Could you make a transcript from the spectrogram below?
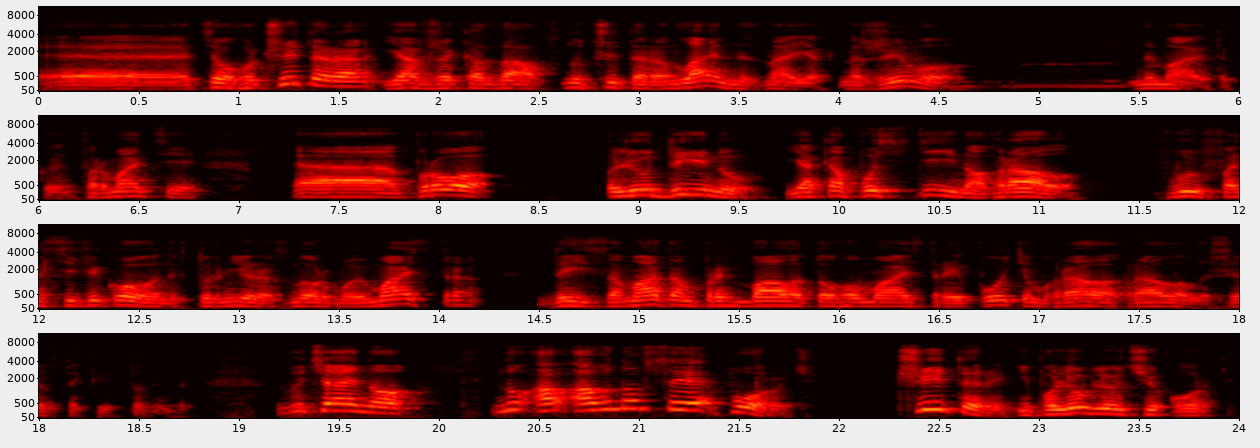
е, цього читера, я вже казав, ну, читер онлайн, не знаю, як наживо, не маю такої інформації. Е, про людину, яка постійно грала в фальсифікованих турнірах з нормою майстра, де і сама там придбала того майстра, і потім грала, грала лише в таких турнірах. Звичайно, ну а, а воно все поруч. Читери і полюблювачі орків.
